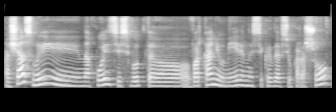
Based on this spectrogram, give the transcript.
А сейчас вы находитесь вот э, в аркане умеренности, когда все хорошо,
